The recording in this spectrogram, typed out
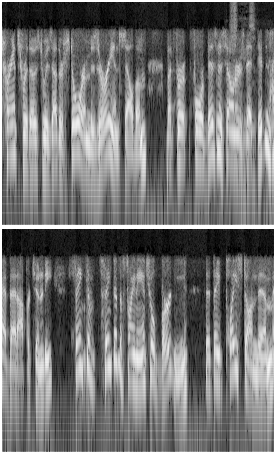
transfer those to his other store in Missouri and sell them. But for for business owners Jeez. that didn't have that opportunity, think of think of the financial burden that they placed on them,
